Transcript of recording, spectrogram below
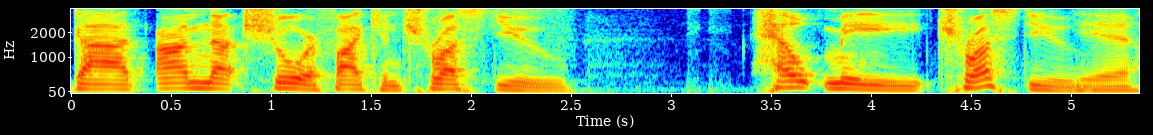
God, I'm not sure if I can trust you. Help me trust you. Yeah.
